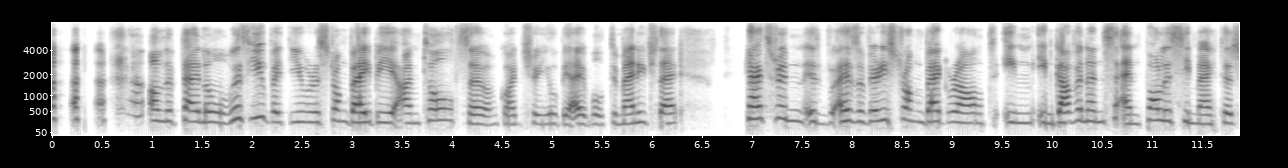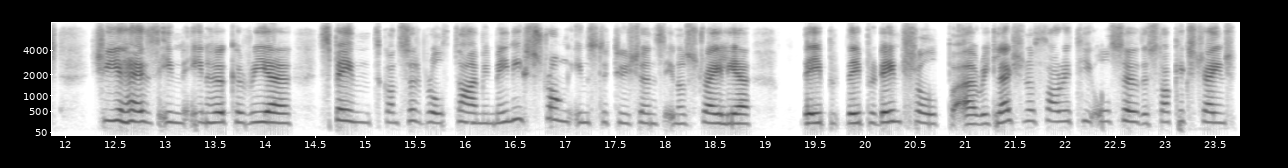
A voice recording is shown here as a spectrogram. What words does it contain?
on the panel with you, but you were a strong baby, I'm told, so I'm quite sure you'll be able to manage that. Catherine is, has a very strong background in, in governance and policy matters. She has, in, in her career, spent considerable time in many strong institutions in Australia, the, the Prudential uh, Regulation Authority, also the Stock Exchange,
